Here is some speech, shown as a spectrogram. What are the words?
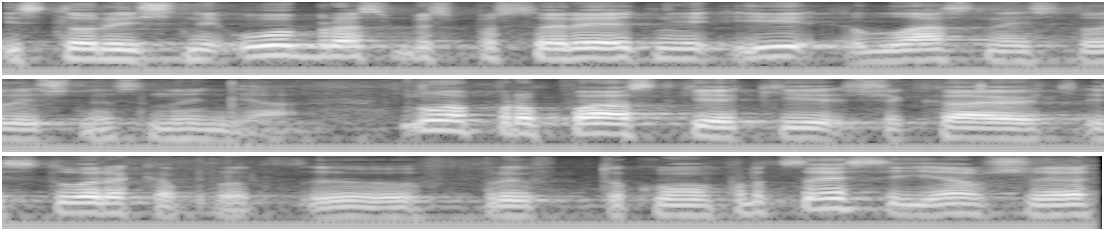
історичний образ безпосередній і власне історичне знання. Ну а про пастки, які чекають історика е, такому процесі, я вже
